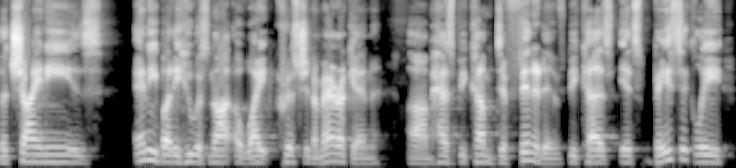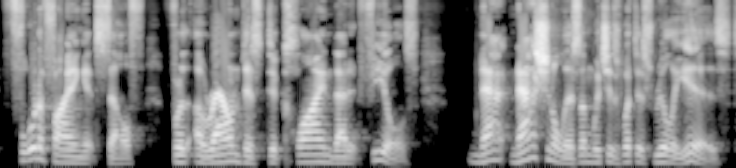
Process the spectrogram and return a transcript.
the Chinese, anybody who is not a white Christian American um, has become definitive because it's basically fortifying itself for around this decline that it feels. Na- nationalism, which is what this really is,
